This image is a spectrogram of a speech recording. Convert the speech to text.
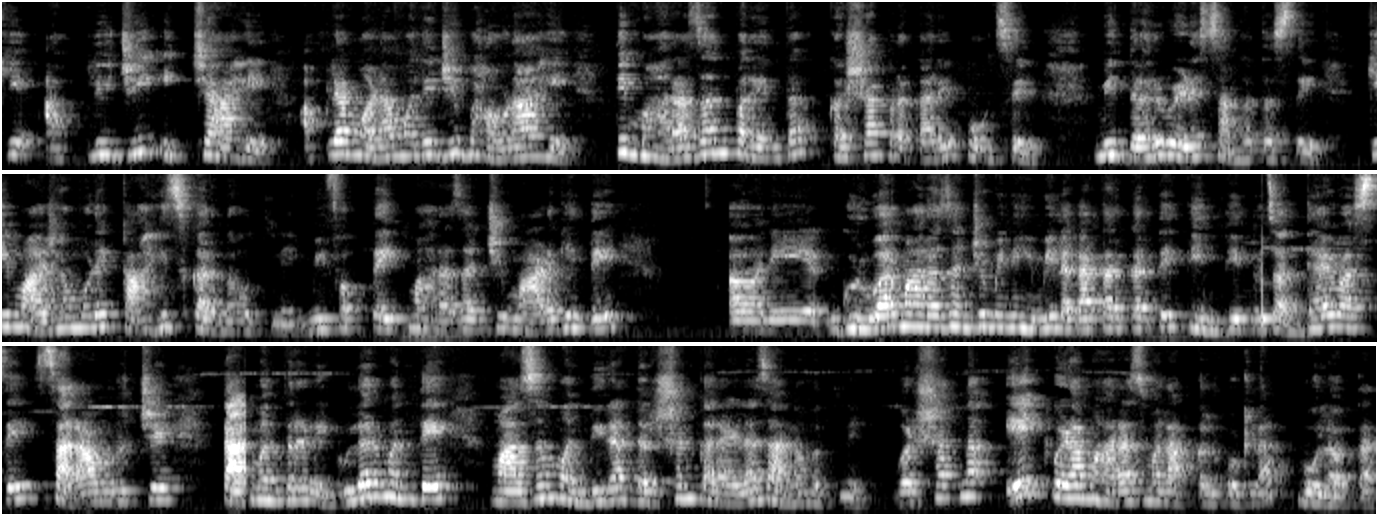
की आपली जी इच्छा आहे आपल्या मनामध्ये जी भावना आहे ती महाराजांपर्यंत कशा प्रकारे पोहोचेल? मी दरवेळेस सांगत असते की माझ्यामुळे काहीच करणं होत नाही. मी फक्त एक महाराजांची माळ घेते आणि गुरुवार महाराजांचे मी नेहमी लगातार करते. तीन तीन रोज अध्याय वाचते सारामृतचे मंत्र रेग्युलर म्हणते. माझं मंदिरात दर्शन करायला जाणं होत नाही. वर्षातनं एक वेळा महाराज मला अक्कलकोटला बोलावतात.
